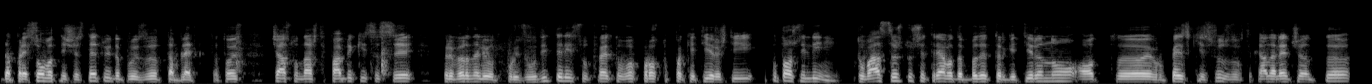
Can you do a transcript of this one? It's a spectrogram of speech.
да пресоват нещестето и да произведат таблетката. Тоест, част от нашите фабрики са се превърнали от производители, съответно в просто пакетиращи поточни линии. Това също ще трябва да бъде таргетирано от е, Европейския съюз в така наречената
